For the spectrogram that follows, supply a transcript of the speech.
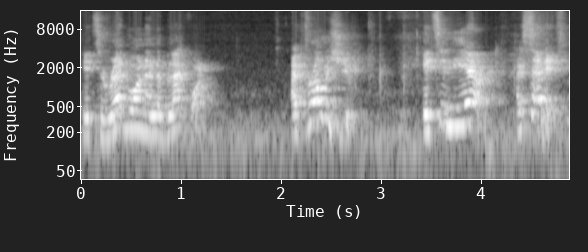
it's a red one and a black one. I promise you. It's in the air. I said it.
